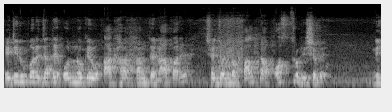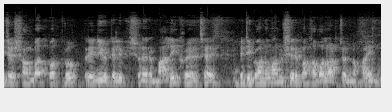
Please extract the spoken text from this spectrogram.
এটির উপরে যাতে অন্য কেউ আঘাত হানতে না পারে সেজন্য পাল্টা অস্ত্র হিসেবে নিজের সংবাদপত্র রেডিও টেলিভিশনের মালিক হয়েছে। এটি গণমানুষের কথা বলার জন্য হয়নি।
